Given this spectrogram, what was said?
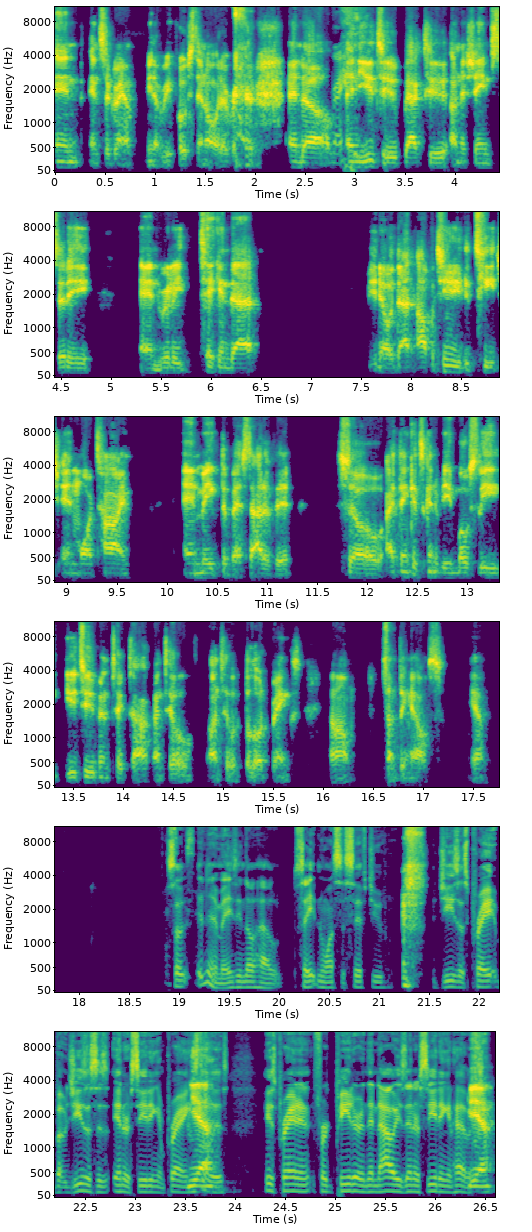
and Instagram, you know, reposting or whatever, and um, Right. and YouTube back to Unashamed City, and really taking that, you know, that opportunity to teach in more time and make the best out of it. So I think it's going to be mostly YouTube and TikTok until until the Lord brings um, something else. Yeah. So isn't it amazing though how Satan wants to sift you? Jesus prayed, but Jesus is interceding and praying. Yeah. He's praying for Peter, and then now he's interceding in heaven. Yeah.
